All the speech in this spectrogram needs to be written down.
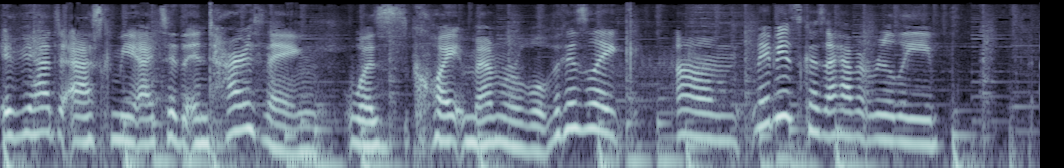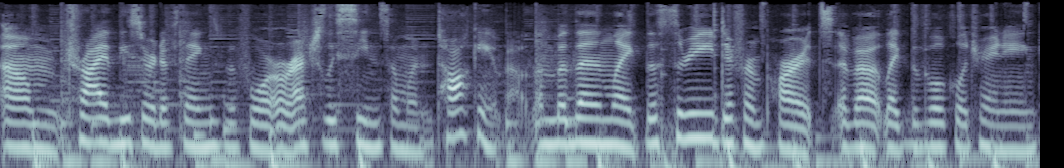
if you had to ask me, I'd say the entire thing was quite memorable because, like, um, maybe it's because I haven't really um, tried these sort of things before or actually seen someone talking about them. But then, like, the three different parts about, like, the vocal training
